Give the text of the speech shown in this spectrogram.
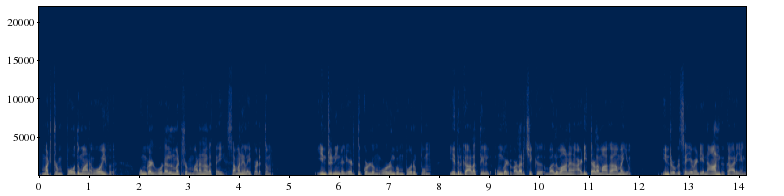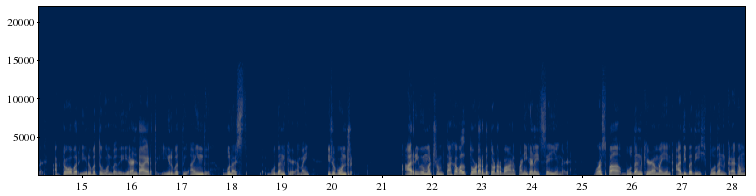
மற்றும் போதுமான ஓய்வு உங்கள் உடல் மற்றும் மனநலத்தை சமநிலைப்படுத்தும். இன்று நீங்கள் எடுத்துக்கொள்ளும் ஒழுங்கும் பொறுப்பும் எதிர்காலத்தில் உங்கள் வளர்ச்சிக்கு வலுவான அடித்தளமாக அமையும். இன்று செய்ய வேண்டிய நான்கு காரியங்கள். அக்டோபர் இருபத்தி ஒன்பது இரண்டாயிரத்து இருபத்தி ஐந்து புனஸ் புதன்கிழமை. இது ஒன்று. அறிவு மற்றும் தகவல் தொடர்பு தொடர்பான பணிகளை செய்யுங்கள். ஒஸ்பா புதன் கிழமையின் அதிபதி புதன் கிரகம்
